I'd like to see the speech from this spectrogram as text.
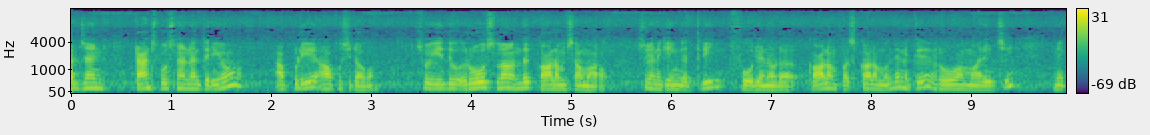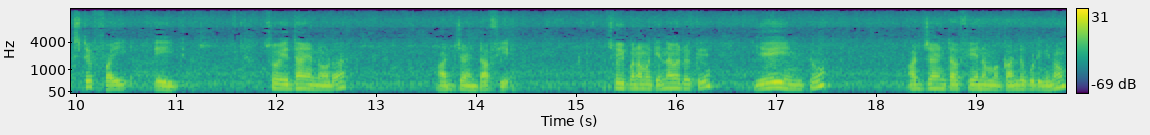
adjoint டிரான்ஸ்போஸ்னால் என்ன தெரியும்? அப்படியே ஆப்போசிட் ஆகும். ஸோ இது ரோஸ்லாம் வந்து காலம்ஸாக மாறும். ஸோ எனக்கு இங்கே த்ரீ ஃபோர் என்னோட காலம் ஃபஸ்ட் காலம் வந்து எனக்கு ரோவாக மாறிடுச்சு. நெக்ஸ்ட்டு ஃபைவ் எயிட் ஸோ இதுதான் என்னோட அட்ஜாயிண்ட் ஆஃப் ஏ ஸோ இப்போ நமக்கு என்ன இருக்குது A into adjoint of A நம்ம கண்டுபிடிக்கணும்.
